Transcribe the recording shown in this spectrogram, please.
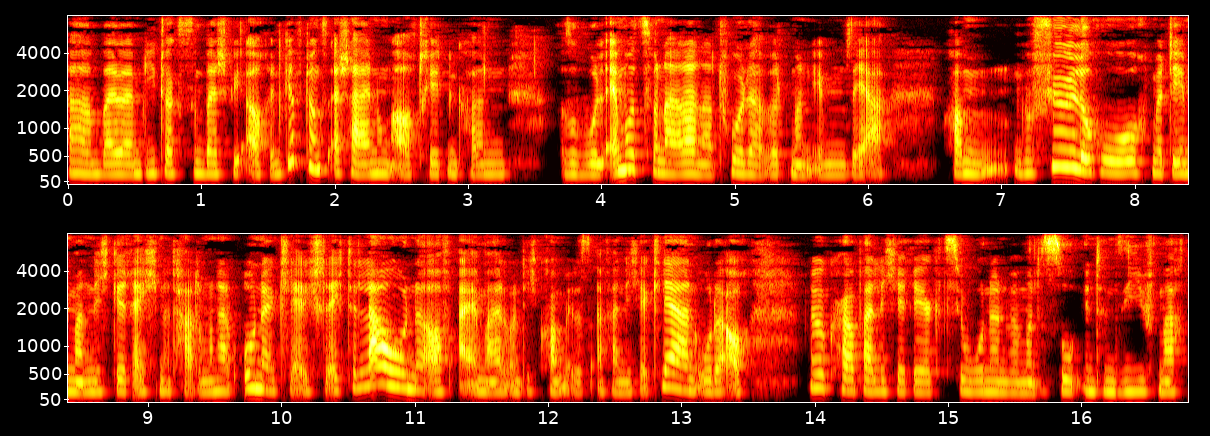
ähm, weil beim Detox zum Beispiel auch Entgiftungserscheinungen auftreten können, sowohl emotionaler Natur, da wird man eben sehr kommen Gefühle hoch, mit denen man nicht gerechnet hat und man hat unerklärlich schlechte Laune auf einmal und ich konnte mir das einfach nicht erklären oder auch ne, körperliche Reaktionen, wenn man das so intensiv macht.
